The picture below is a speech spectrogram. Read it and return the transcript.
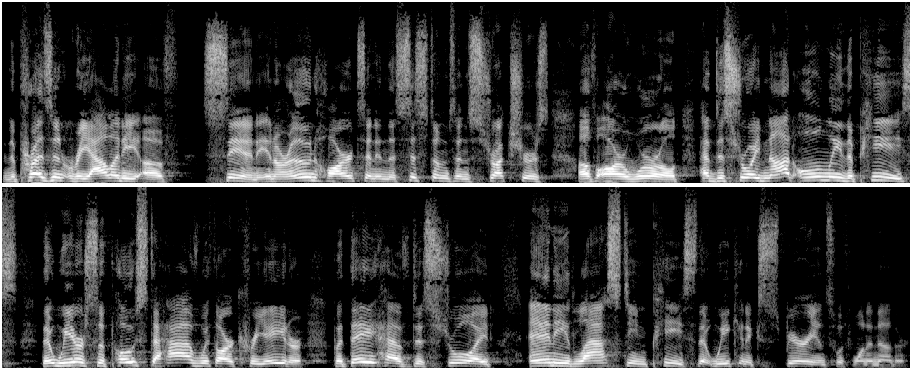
In the present reality of sin in our own hearts and in the systems and structures of our world have destroyed not only the peace that we are supposed to have with our Creator, but they have destroyed any lasting peace that we can experience with one another.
